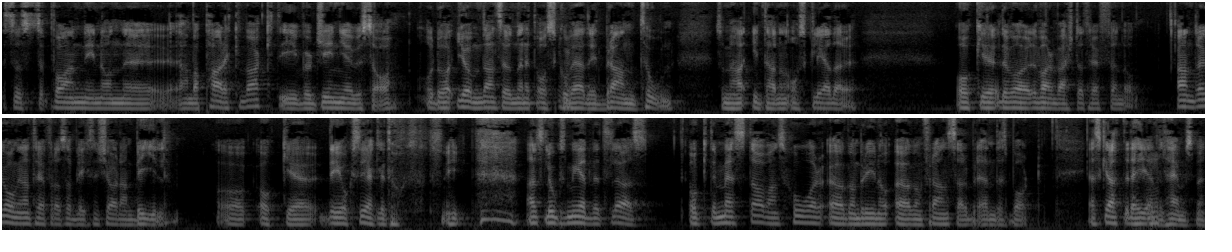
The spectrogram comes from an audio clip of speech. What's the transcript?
så var han i någon, han var parkvakt i Virginia, USA. Och då gömde han sig undan ett åskoväder i ett brandtorn. Som inte hade en åskledare. Och eh, det var, det var den värsta träffen då. Andra gången han träffades av blixten körde han bil. Och, och eh, det är också jäkligt osannolikt. Han slogs medvetslös. Och det mesta av hans hår, ögonbryn och ögonfransar brändes bort. Jag skrattade, egentligen hemskt men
